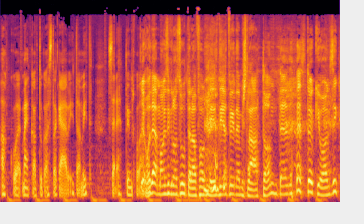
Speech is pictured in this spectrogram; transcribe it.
akkor megkaptuk azt a kávét, amit szerettünk volna. Jó, nem hangzik rossz, utána fog nézni, hát még nem is láttam, de ez tök jó hangzik.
